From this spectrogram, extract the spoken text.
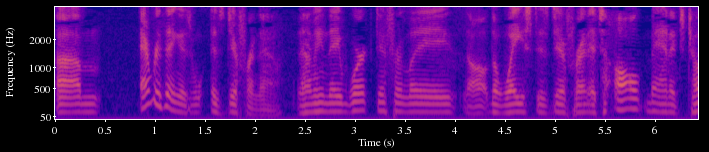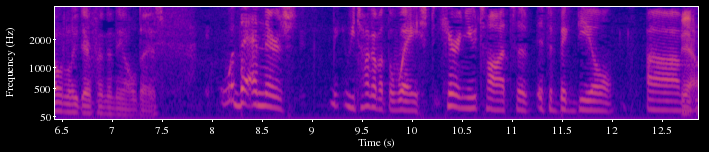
Um, everything is is different now. I mean, they work differently. The waste is different. It's all managed totally different than the old days. Well, and there's we talk about the waste here in Utah. It's a it's a big deal. Um, Yeah.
